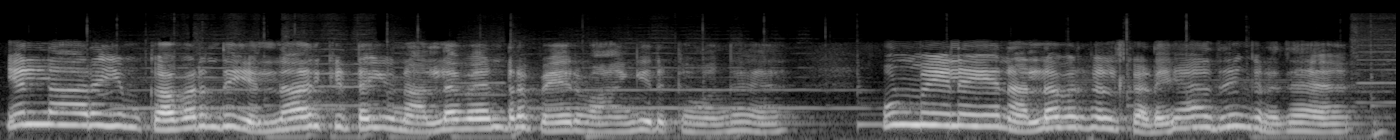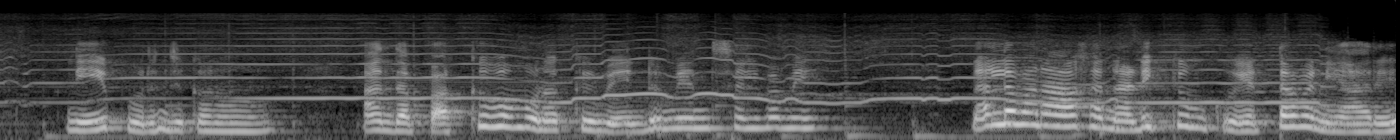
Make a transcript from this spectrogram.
எல்லாரையும் கவர்ந்து எல்லார்கிட்டையும் நல்லவேன்ற பெயர் வாங்கியிருக்கவங்க உண்மையிலேயே நல்லவர்கள் கிடையாதுங்கிறத நீ புரிஞ்சுக்கணும். அந்த பக்குவம் உனக்கு வேண்டும் என் செல்வமே. நல்லவனாக நடிக்கும் கெட்டவன் யாரு?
